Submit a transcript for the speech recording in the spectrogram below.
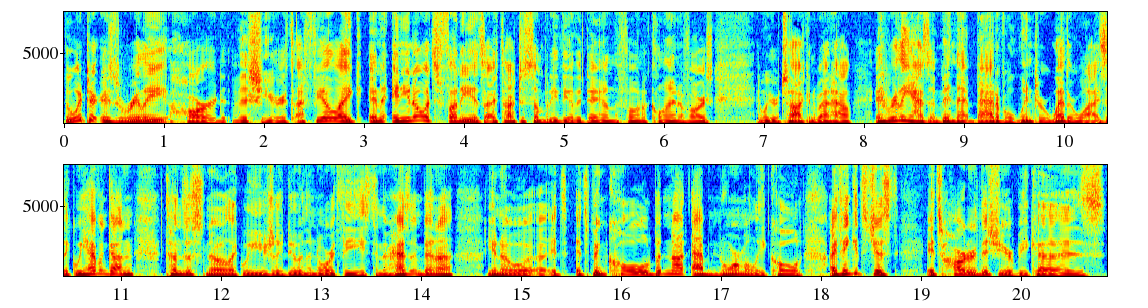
the winter is really hard this year. It's, i feel like and and you know what's funny is i talked to somebody the other day on the phone a client of ours and we were talking about how it really hasn't been that bad of a winter weather wise like we haven't gotten tons of snow like we usually do in the northeast and there hasn't been a you know a, it's it's been cold but not abnormally cold. I think it's just it's harder this year because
